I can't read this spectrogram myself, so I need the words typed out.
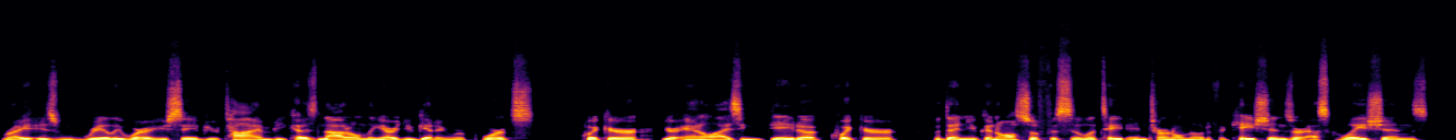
right, is really where you save your time because not only are you getting reports quicker, you're analyzing data quicker, but then you can also facilitate internal notifications or escalations,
